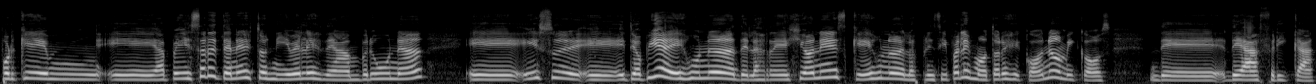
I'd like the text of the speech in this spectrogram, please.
Porque mm, a pesar de tener estos niveles de hambruna, eh, eh, Etiopía es una de las regiones que es uno de los principales motores económicos de, de, África.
